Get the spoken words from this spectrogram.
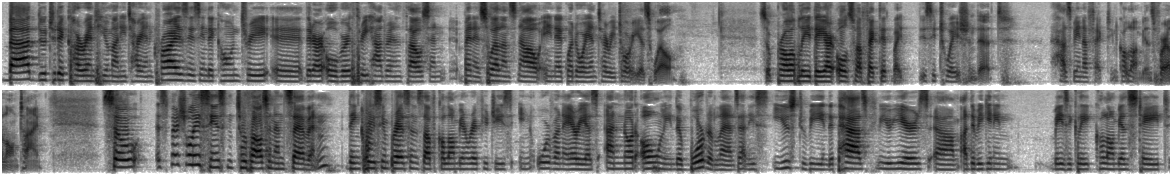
But due to the current humanitarian crisis in the country, uh, there are over 300,000 Venezuelans now in Ecuadorian territory as well. So probably they are also affected by the situation that has been affecting Colombians for a long time. So, especially since 2007, the increasing presence of Colombian refugees in urban areas and not only in the borderlands, and it used to be in the past few years, um, at the beginning, basically Colombian state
